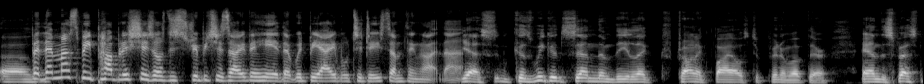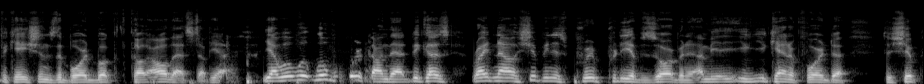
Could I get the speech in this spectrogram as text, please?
Uh, but there must be publishers or distributors over here that would be able to do something like that. Yes, because we could send them the electronic files to print them up there, and the specifications, the board book, the color, all that stuff. Yeah, yeah, we'll we'll, we'll work on that because right now shipping is pre- pretty absorbent. I mean, you, you can't afford to to ship.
